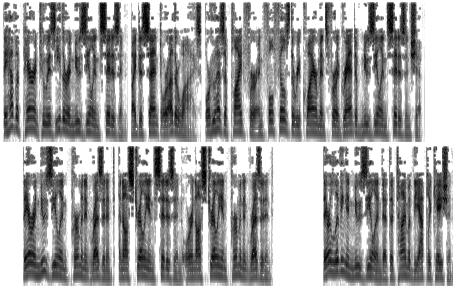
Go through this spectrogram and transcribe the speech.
They have a parent who is either a New Zealand citizen by descent or otherwise, or who has applied for and fulfills the requirements for a grant of New Zealand citizenship. They are a New Zealand permanent resident, an Australian citizen or an Australian permanent resident. They are living in New Zealand at the time of the application.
